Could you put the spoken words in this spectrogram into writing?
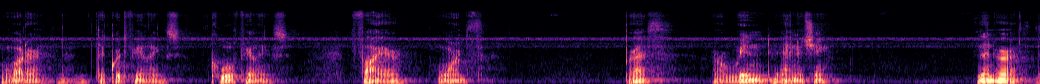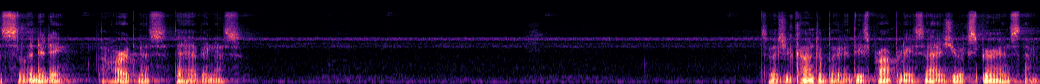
Water, liquid feelings, cool feelings, fire, warmth, breath or wind energy, and then earth, the solidity, the hardness, the heaviness. So as you contemplated these properties, as you experience them,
